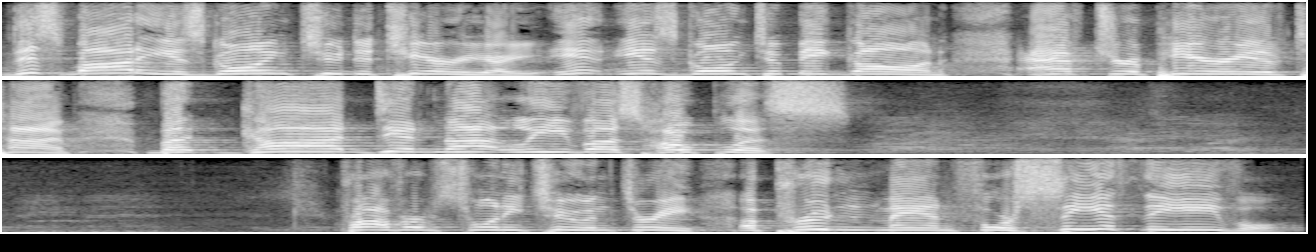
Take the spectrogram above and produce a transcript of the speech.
This body is going to deteriorate. It is going to be gone after a period of time. But God did not leave us hopeless. Proverbs 22 and 3 A prudent man foreseeth the evil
